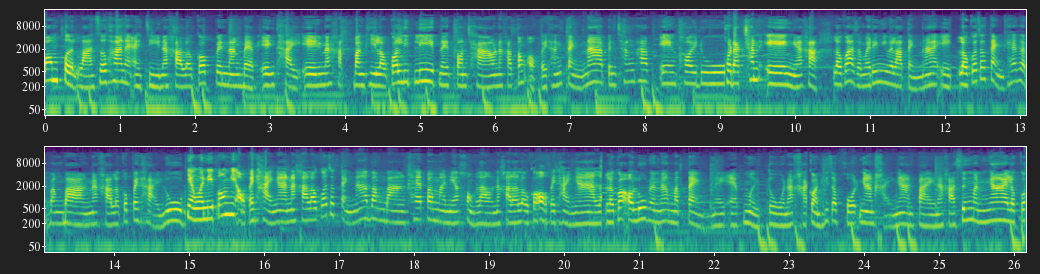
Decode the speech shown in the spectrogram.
ป้อมเปิดร้านเสื้อผ้าใน IG นะคะ แล้วก็เป็นนางแบบเองถ่ายเองนะคะ บางทีเราก็รีบๆในตอนเช้านะคะ ต้องออกไปทั้งแต่งหน้าเป็นช่างภาพเองคอยดูโปรดักชันเองเนี้ยค่ะ เราก็อาจจะไม่ได้มีเวลาแต่งหน้าเอง เราก็จะแต่งแค่แบบบางๆนะคะ แล้วก็ไปถ่ายรูป อย่างวันนี้ป้อมมีออกไปถ่ายงานนะคะ เราก็จะแต่งหน้าบางๆ แค่ประมาณเนี้ยของเรานะคะ แล้วเราก็ออกไปถ่ายงาน แล้วก็เอารูปนั้นนะมาแต่งในแอปเหมยตูนะคะ ก่อนที่จะโพสต์งานขายงานไปนะคะ ซึ่งมันง่ายแล้วก็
